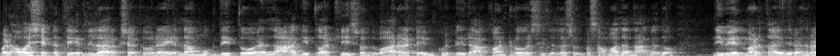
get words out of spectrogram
ಬಟ್ ಅವಶ್ಯಕತೆ ಇರಲಿಲ್ಲ ರಕ್ಷಕ್ ಅವರೇ. ಎಲ್ಲ ಮುಗ್ದಿತ್ತು ಎಲ್ಲ ಆಗಿತ್ತು. ಅಟ್ಲೀಸ್ಟ್ ಒಂದು ವಾರ ಟೈಮ್ ಕೊಟ್ಟಿದ್ರೆ ಆ ಕಾಂಟ್ರವರ್ಸೀಸ್ ಎಲ್ಲ ಸ್ವಲ್ಪ ಸಮಾಧಾನ ಆಗೋದು. ನೀವೇನ್ ಮಾಡ್ತಾ ಇದ್ದೀರಾ? ಅಂದ್ರೆ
